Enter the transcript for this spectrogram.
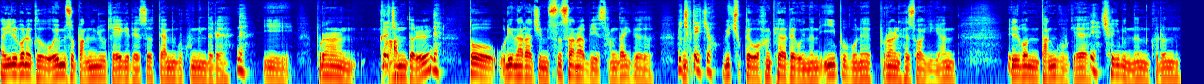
어, 일본의 그 오염수 방류 계획에 대해서 대한민국 국민들의 네. 이 불안한 그렇죠. 마음들 네. 또 우리나라 지금 수산업이 상당히 그 위축돼 있죠. 위축되고 항폐화되고 있는 이 부분의 불안을 해소하기 위한 일본 당국의 네. 책임 있는 그런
